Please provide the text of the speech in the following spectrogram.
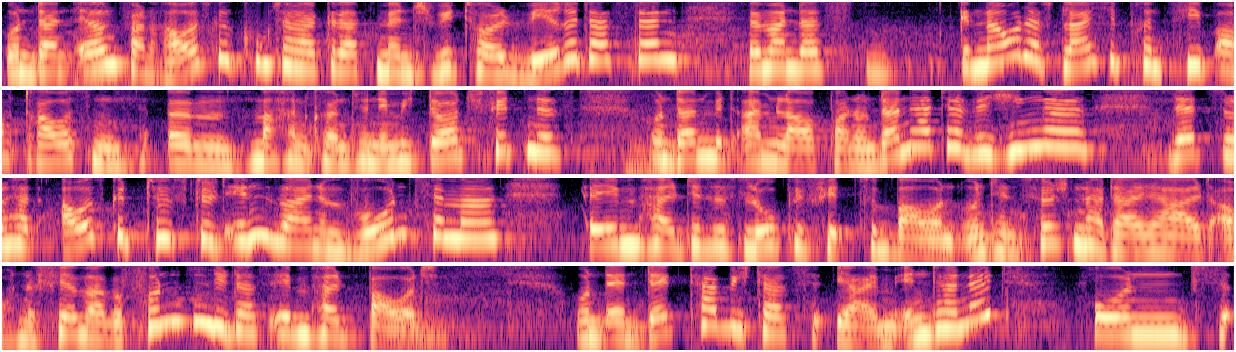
Und dann irgendwann rausgeguckt hat und hat gedacht, Mensch, wie toll wäre das denn, wenn man das genau das gleiche Prinzip auch draußen ähm, machen könnte, nämlich dort Fitness und dann mit einem Laufband. Und dann hat er sich hingesetzt und hat ausgetüftelt in seinem Wohnzimmer eben halt dieses Lopifit zu bauen. Und inzwischen hat er ja halt auch eine Firma gefunden, die das eben halt baut. Und entdeckt habe ich das ja im Internet und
